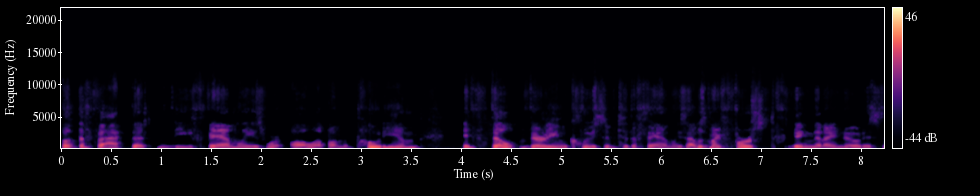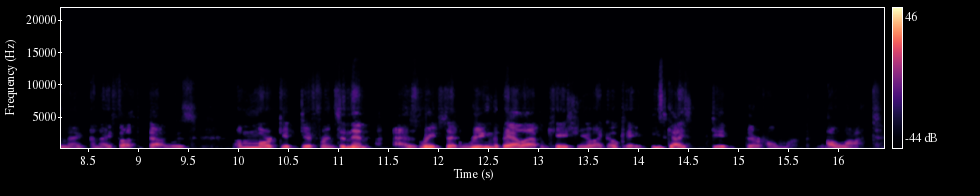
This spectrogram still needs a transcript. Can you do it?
But the fact that the families were all up on the podium it felt very inclusive to the families. That was my first thing that i noticed. And i and i thought that that was a market difference. And then, as Rach said, reading the bail application, you're like, okay, these guys did their homework a lot.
